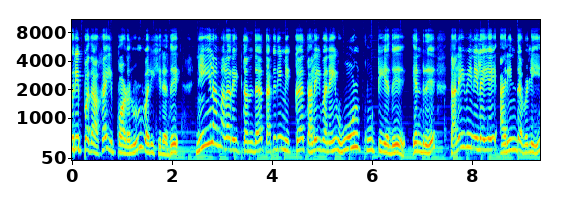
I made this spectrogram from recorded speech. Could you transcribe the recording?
குறிப்பதாக இப்பாடலுள் வருகிறது. நீல மலரை தந்த தகுதிமிக்க தலைவனை ஊழ் கூட்டியது என்று தலைவி நிலையை அறிந்தவழி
